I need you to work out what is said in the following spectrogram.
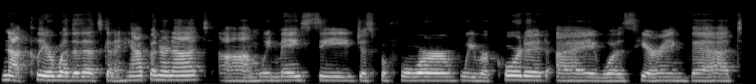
Not clear whether that's going to happen or not. Um, we may see just before we recorded, I was hearing that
